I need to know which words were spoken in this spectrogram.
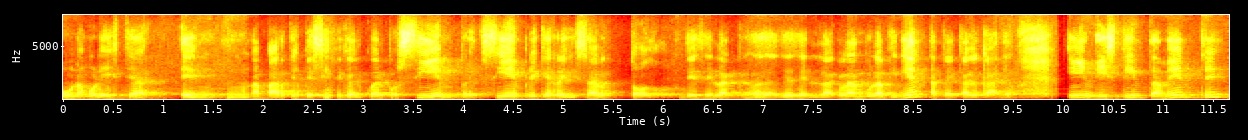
una molestia en una parte específica del cuerpo, siempre, siempre hay que revisar todo, desde la, desde la glándula pineal hasta el calcáneo, indistintamente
